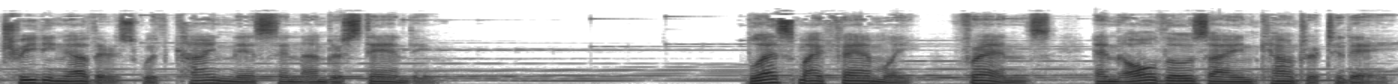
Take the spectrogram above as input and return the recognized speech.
treating others with kindness and understanding. Bless my family, friends, and all those I encounter today.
